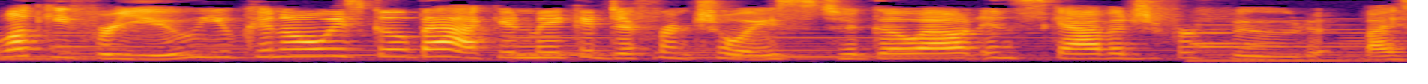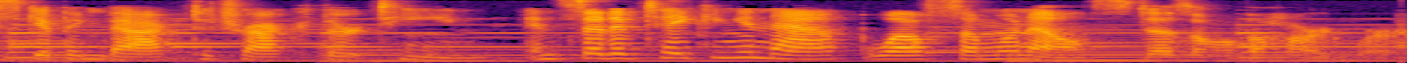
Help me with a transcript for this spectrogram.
Lucky for you, you can always go back and make a different choice to go out and scavenge for food by skipping back to track 13, instead of taking a nap while someone else does all the hard work.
